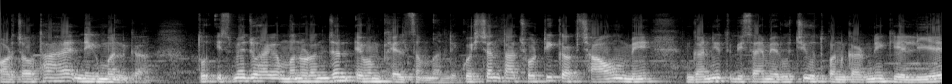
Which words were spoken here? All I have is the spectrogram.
और चौथा है निगमन का। तो इसमें जो है मनोरंजन एवं खेल संबंधी। क्वेश्चन था छोटी कक्षाओं में गणित विषय में रुचि उत्पन्न करने के लिए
